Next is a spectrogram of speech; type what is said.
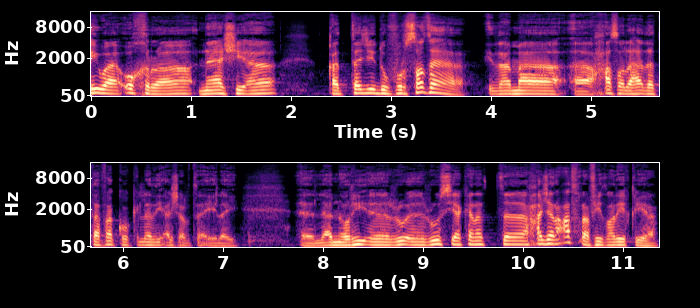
قوى أخرى ناشئة قد تجد فرصتها إذا ما آه، حصل هذا التفكك الذي أشرت إليه. آه، لأنه آه، روسيا كانت حجر عثرة في طريقها.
